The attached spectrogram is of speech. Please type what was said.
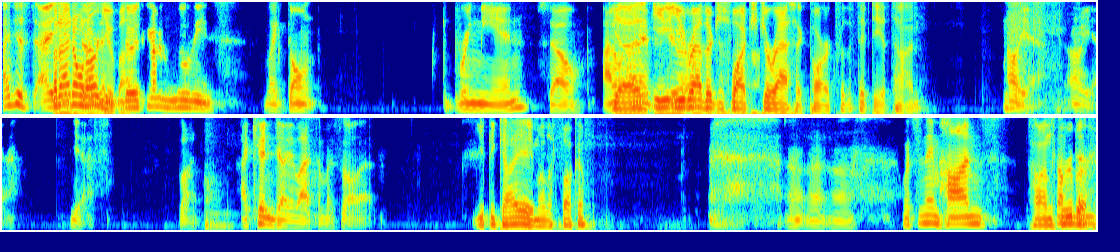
I just, I, But I don't argue about those kind of movies. Like, don't bring me in. So I don't. Yeah, have you, you'd rather just watch Jurassic Park for the 50th time. Oh yeah. Oh yeah. Yes. But I couldn't tell you last time I saw that. Yippee ki motherfucker! Uh, uh, uh. What's his name? Hans. Hans something? Gruber,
